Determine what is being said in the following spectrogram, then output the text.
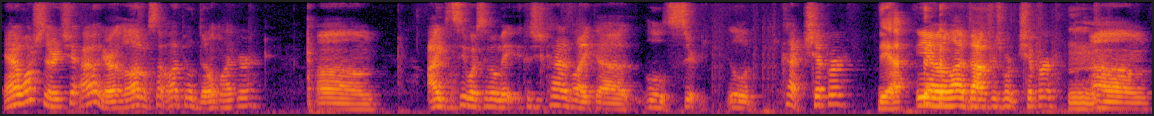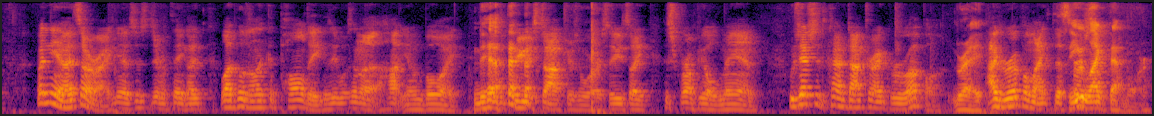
And I watched her. She, I like her. A lot of a lot of people don't like her. Um, I can see why some people make because she's kind of like a little, little kind of chipper. Yeah. You know, a lot of doctors weren't chipper. Mhm. Um, but you know, it's all right. You know, it's just a different thing. Like a lot of people don't like Capaldi because he wasn't a hot young boy. Yeah. The previous doctors were, so he's like this grumpy old man. Who's actually the kind of doctor I grew up on. right. I grew up on like the. So you like that more?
